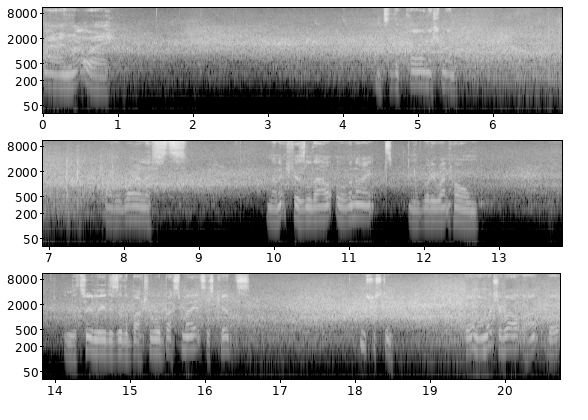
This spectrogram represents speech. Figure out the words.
firing that way. into the Cornishmen by the Royalists. And then it fizzled out overnight and everybody went home. And the two leaders of the battle were best mates as kids interesting. Don't know much about that but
